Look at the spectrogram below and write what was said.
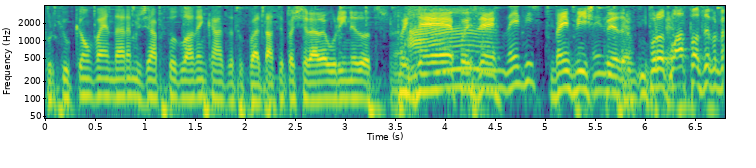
porque o cão vai andar a mejar por todo lado em casa, porque vai estar sempre a cheirar a urina de outros. não é? Pois é, Ah, pois é. bem visto. Bem visto, Bem Pedro. visto. Por outro lado, podes aproveitar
